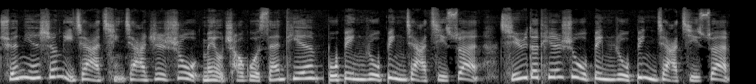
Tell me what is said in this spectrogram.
全年生理假请假日数没有超过三天，不并入病假计算；其余的天数并入病假计算。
